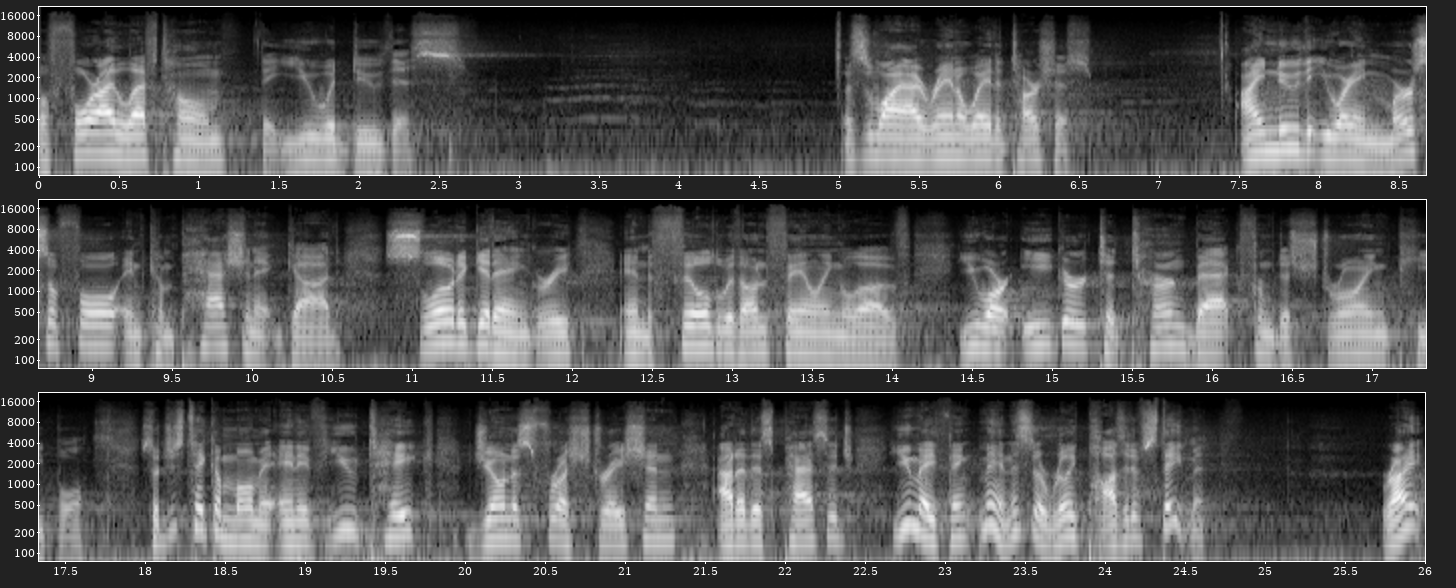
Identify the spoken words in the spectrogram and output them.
before I left home that you would do this? This is why I ran away to Tarshish. I knew that you are a merciful and compassionate God, slow to get angry and filled with unfailing love. You are eager to turn back from destroying people. So just take a moment, and if you take Jonah's frustration out of this passage, you may think, man, this is a really positive statement, right?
